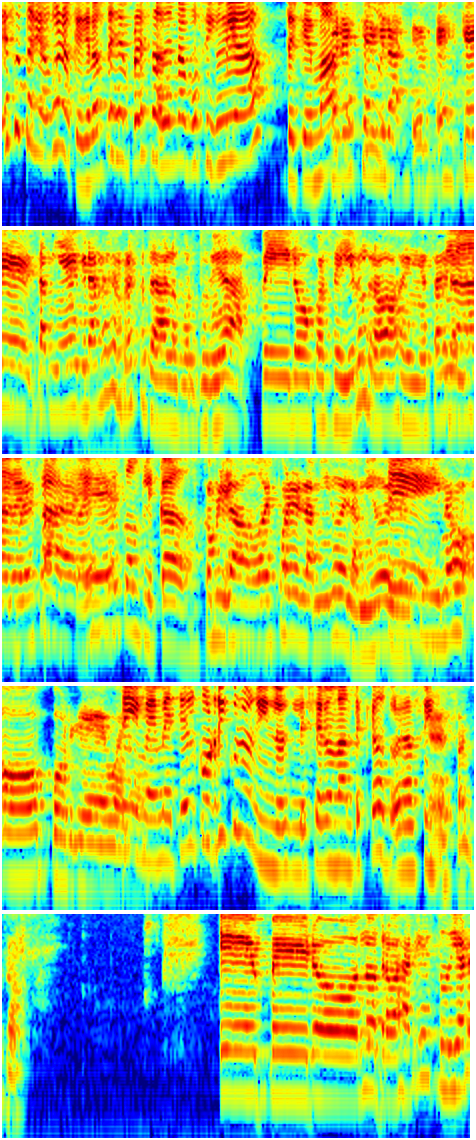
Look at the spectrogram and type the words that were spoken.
eso estaría bueno, que grandes empresas den la posibilidad de que más Pero es que, estudien. eh, es que también grandes empresas te dan la oportunidad, pero conseguir un trabajo en esas grandes Claro, empresas exacto, es, es muy complicado. complicado. Es por el amigo del amigo del vecino o porque, bueno. Sí, me metió el currículum y lo leyeron antes que otros, es así. Exacto. Eh, pero no, trabajar y estudiar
